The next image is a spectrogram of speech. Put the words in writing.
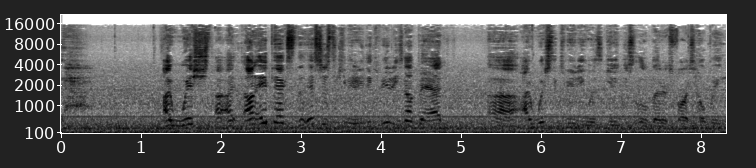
I wish I, on Apex, it's just the community. The community's not bad. Uh, I wish the community was getting just a little better as far as helping.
